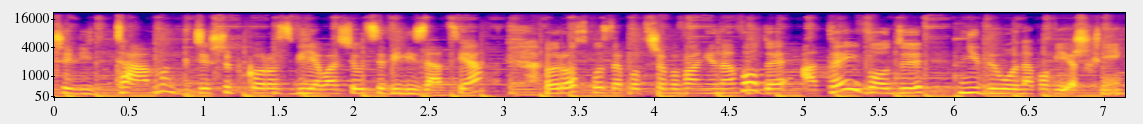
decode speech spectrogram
czyli tam, gdzie szybko rozwijała się cywilizacja, rosło zapotrzebowanie na wodę, a tej wody nie było na powierzchni.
